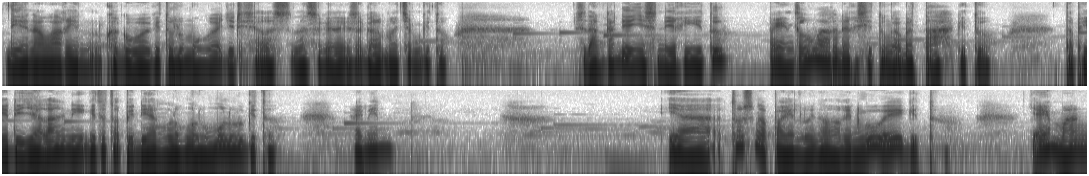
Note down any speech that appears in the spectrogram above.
dia nawarin ke gue gitu lu mau gak jadi sales? Dan segala segala macam gitu. Sedangkan dia sendiri itu pengen keluar dari situ nggak betah gitu. Tapi ya di jalan nih gitu tapi dia ngeluh-ngeluh mulu gitu. I mean ya terus ngapain lu nawarin gue gitu ya emang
